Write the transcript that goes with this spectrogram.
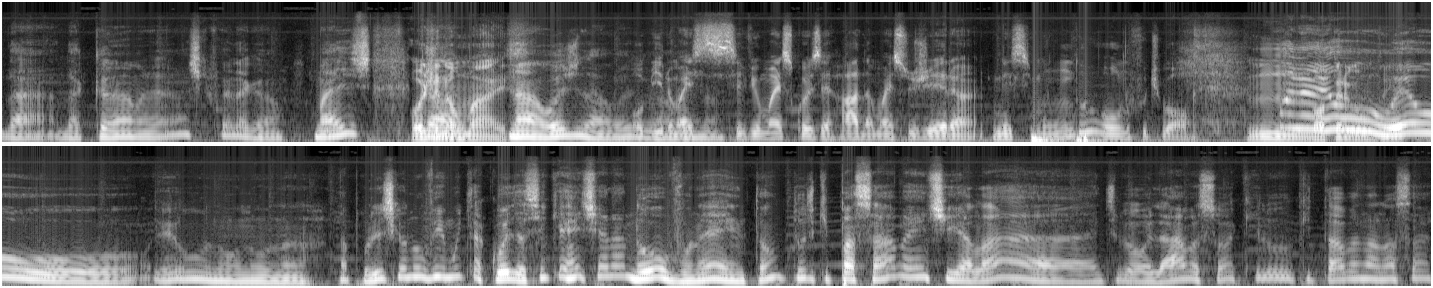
da, da Câmara, né? acho que foi legal. Mas. Hoje não mais. Não, hoje não. Hoje Ô, Biro, não, mas não. você viu mais coisa errada, mais sujeira nesse mundo ou no futebol? Hum, Olha, boa eu, pergunta. Hein? Eu, eu no, no, na, na, política eu não vi muita coisa assim que a gente era novo, né? Então tudo que passava a gente ia lá, a gente olhava só aquilo que estava na nossa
